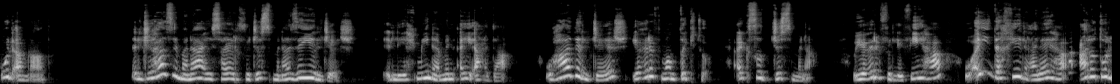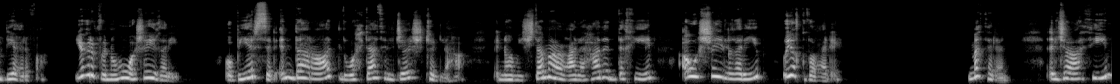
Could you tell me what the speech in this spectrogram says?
والأمراض. الجهاز المناعي صاير في جسمنا زي الجيش اللي يحمينا من أي أعداء وهذا الجيش يعرف منطقته أقصد جسمنا ويعرف اللي فيها وأي دخيل عليها على طول بيعرفه يعرف إنه هو شيء غريب. وبيرسل إنذارات لوحدات الجيش كلها إنهم يجتمعوا على هذا الدخيل أو الشيء الغريب ويقضوا عليه. مثلا الجراثيم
